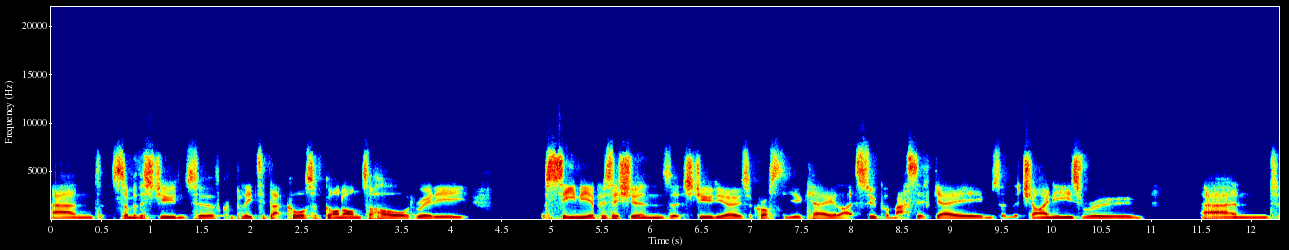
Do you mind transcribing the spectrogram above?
and some of the students who have completed that course have gone on to hold really senior positions at studios across the UK, like Supermassive Games and the Chinese Room and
